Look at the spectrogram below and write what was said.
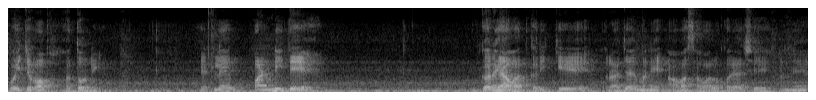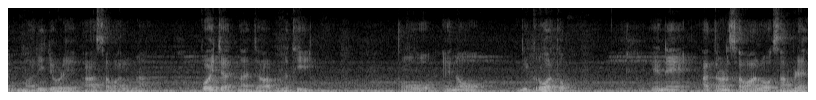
કોઈ જવાબ હતો નહીં. એટલે પંડિતે ઘરે આ વાત કરી કે, રાજાએ મને આવા સવાલો કર્યા છે અને મારી જોડે આ સવાલોના કોઈ જાતના જવાબ નથી. તો એનો દીકરો હતો એને આ ત્રણ સવાલો સાંભળ્યા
